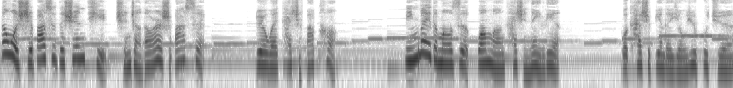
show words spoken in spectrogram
当我十八岁的身体成长到二十八岁，略微开始发胖，明媚的眸子光芒开始内敛，我开始变得犹豫不决，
